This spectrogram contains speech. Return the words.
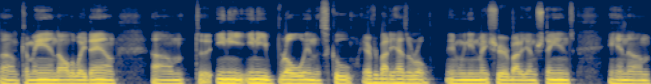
um, command all the way down um, to any any role in the school. Everybody has a role, and we need to make sure everybody understands and um,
